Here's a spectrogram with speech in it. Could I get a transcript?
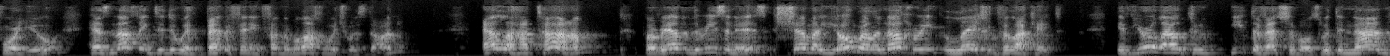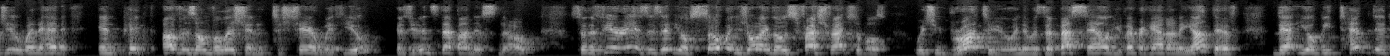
for you, has nothing to do with benefiting from the malacha which was done. Ella hatam, but rather the reason is Shema Yomer Lenachri Lech Vilaket. If you're allowed to eat the vegetables with the non-Jew went ahead and picked of his own volition to share with you, because you didn't step on his snow. So the fear is, is that you'll so enjoy those fresh vegetables which he brought to you, and it was the best sale you've ever had on a Yantif, that you'll be tempted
